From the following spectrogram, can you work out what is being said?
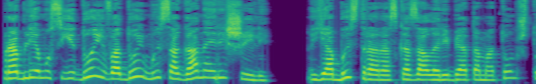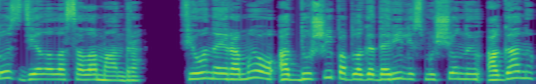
Проблему с едой и водой мы с Аганой решили. Я быстро рассказала ребятам о том, что сделала Саламандра. Фиона и Ромео от души поблагодарили смущенную Агану,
